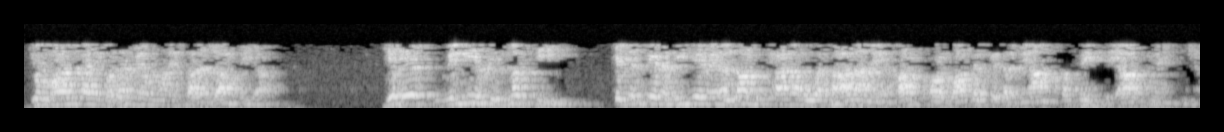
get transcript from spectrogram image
جو واردہ بدر میں انہوں نے سر انجام دیا۔ یہ ایک ملی خدمت تھی کہ جس کے نتیجے میں اللہ سبحانہ ہوا تعالیٰ نے حق اور باطل کے درمیان سب سے احتیاط نہیں کیا۔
